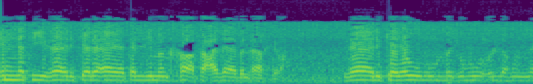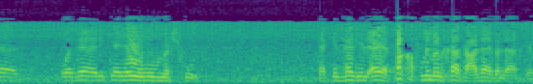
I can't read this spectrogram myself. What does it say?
إن في ذلك لآية لمن خاف عذاب الآخرة. ذلك يوم مجموع له الناس وذلك يوم مشهود. لكن هذه الآية فقط لمن خاف عذاب الآخرة.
